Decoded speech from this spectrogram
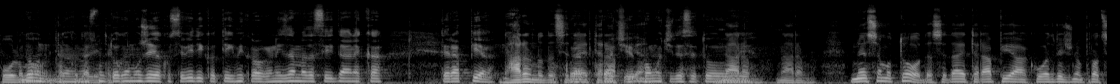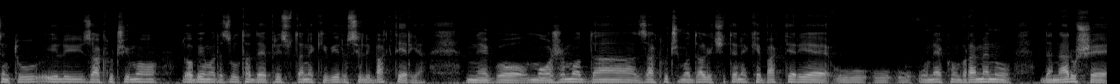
pulmo pa i tako dalje. Da, toga može, ako se vidi kod tih mikroorganizama, da se i da neka terapija. Naravno da se daje terapija. Koja pomoći da se to... Naravno, naravno. Ne samo to, da se daje terapija ako u određenom procentu ili zaključimo, dobijemo rezultat da je prisutan neki virus ili bakterija, nego možemo da zaključimo da li će te neke bakterije u, u, u nekom vremenu da naruše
